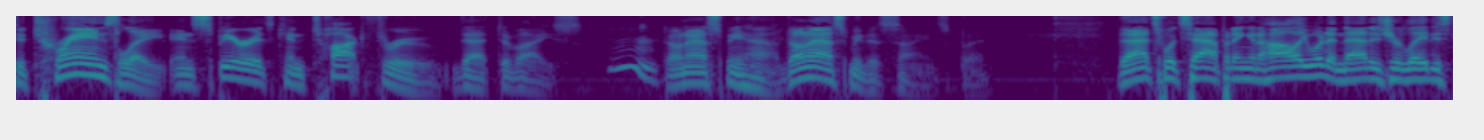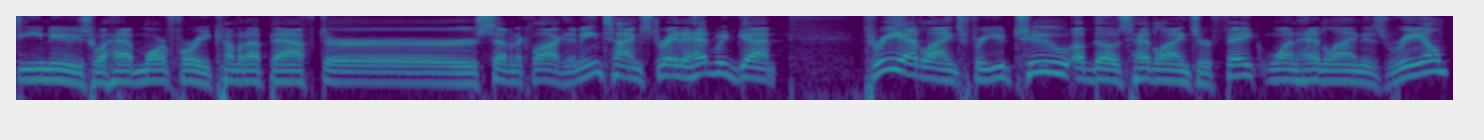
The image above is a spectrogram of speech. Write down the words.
to translate, and spirits can talk through that device. Hmm. Don't ask me how. Don't ask me the science, but that's what's happening in Hollywood, and that is your latest e news. We'll have more for you coming up after 7 o'clock. In the meantime, straight ahead, we've got three headlines for you. Two of those headlines are fake, one headline is real.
